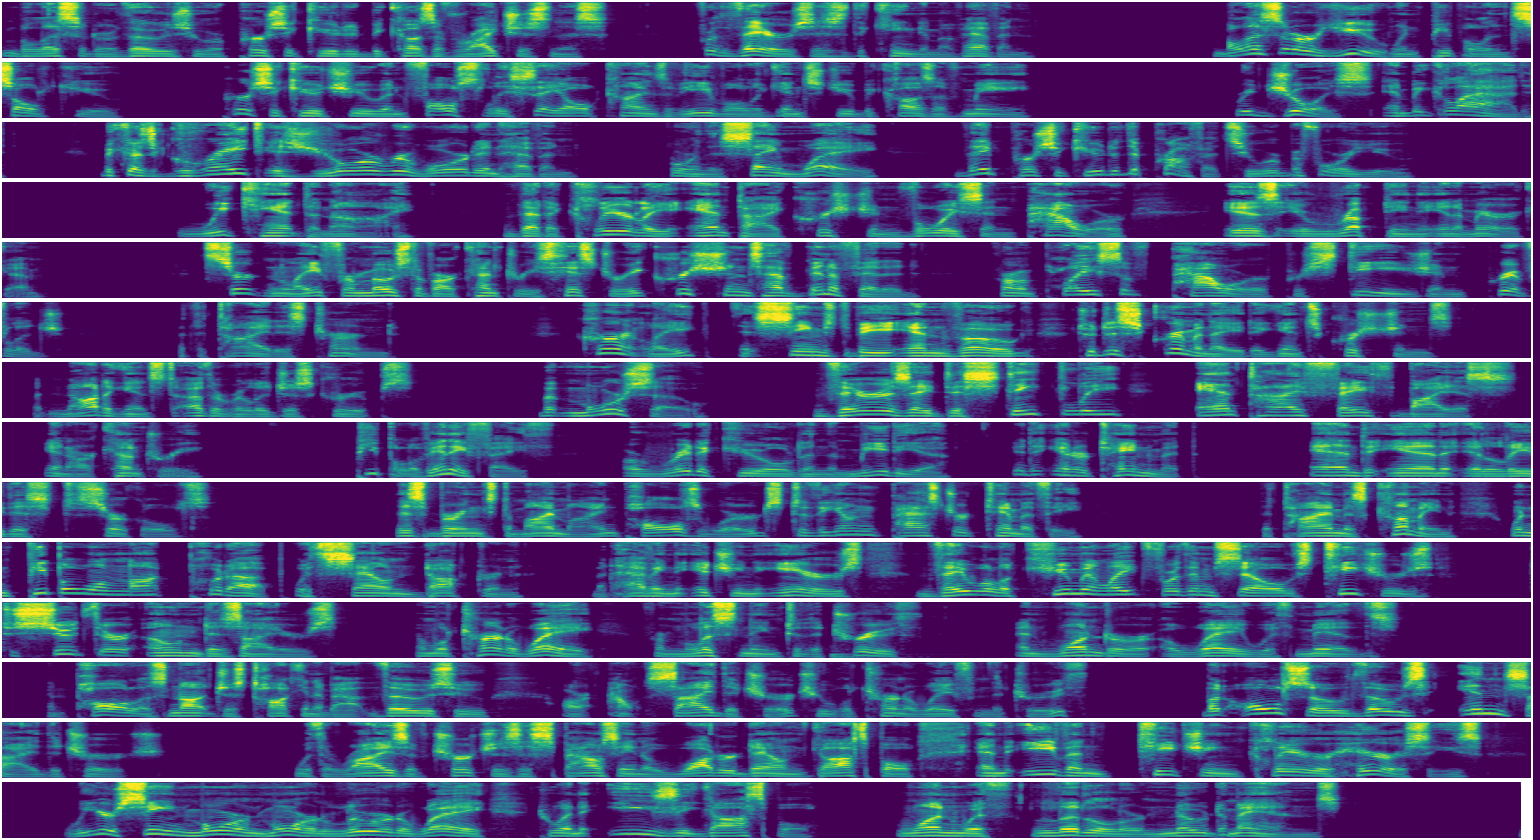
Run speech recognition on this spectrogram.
Blessed are those who are persecuted because of righteousness, for theirs is the kingdom of heaven. Blessed are you when people insult you, persecute you, and falsely say all kinds of evil against you because of me. Rejoice and be glad, because great is your reward in heaven, for in the same way they persecuted the prophets who were before you. We can't deny that a clearly anti Christian voice and power is erupting in America. Certainly, for most of our country's history, Christians have benefited from a place of power, prestige, and privilege, but the tide has turned. Currently, it seems to be in vogue to discriminate against Christians, but not against other religious groups. But more so, there is a distinctly anti faith bias in our country. People of any faith are ridiculed in the media, in entertainment, and in elitist circles. This brings to my mind Paul's words to the young pastor Timothy. The time is coming when people will not put up with sound doctrine, but having itching ears, they will accumulate for themselves teachers to suit their own desires, and will turn away from listening to the truth and wander away with myths. And Paul is not just talking about those who are outside the church who will turn away from the truth, but also those inside the church with the rise of churches espousing a watered down gospel and even teaching clear heresies, we are seeing more and more lured away to an easy gospel, one with little or no demands.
